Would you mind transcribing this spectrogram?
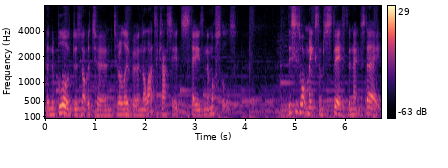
then the blood does not return to the liver and the lactic acid stays in the muscles. This is what makes them stiff the next day,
